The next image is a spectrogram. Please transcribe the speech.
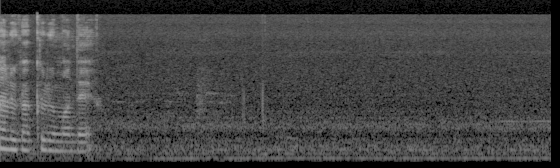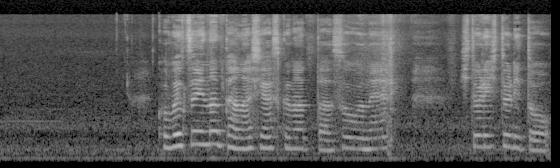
春が来るまで。個別になって話しやすくなった。そうね。一人一人と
